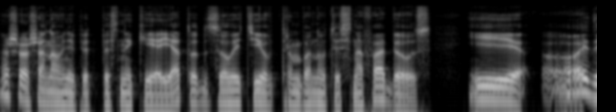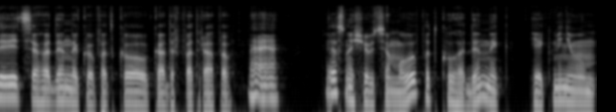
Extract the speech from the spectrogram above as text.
Ну що, шановні підписники, я тут залетів трамбанутись на Фабіус, і ой, дивіться, годинник випадково в кадр потрапив. Е, Ясно, що в цьому випадку годинник, як мінімум,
